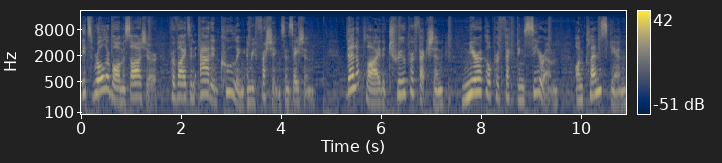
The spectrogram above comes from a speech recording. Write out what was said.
Its rollerball massager provides an added cooling and refreshing sensation. Then apply the True Perfection Miracle Perfecting Serum on cleansed skin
